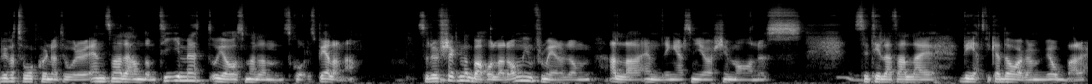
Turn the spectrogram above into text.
vi var två koordinatorer. En som hade hand om teamet och jag som hade hand om skådespelarna. Så då försökte man bara hålla dem informerade om alla ändringar som görs i manus. Se till att alla vet vilka dagar de jobbar.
